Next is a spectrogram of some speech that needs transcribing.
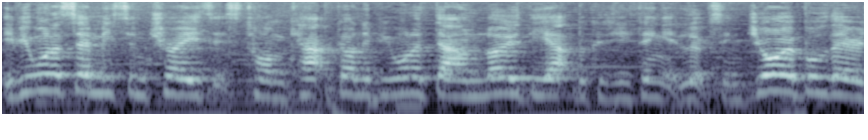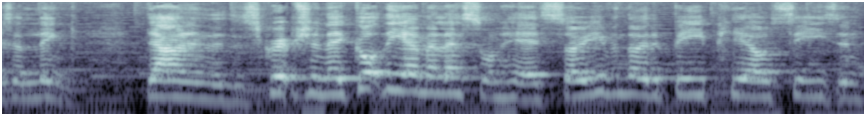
If you want to send me some trades, it's Tom Capgun. If you want to download the app because you think it looks enjoyable, there is a link down in the description. They've got the MLS on here, so even though the BPL season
